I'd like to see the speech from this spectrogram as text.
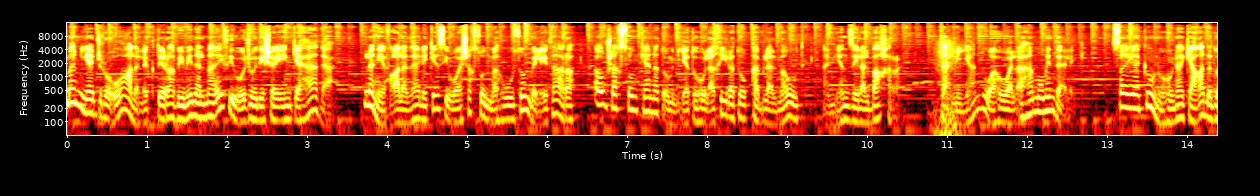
من يجرؤ على الاقتراب من الماء في وجود شيء كهذا؟ لن يفعل ذلك سوى شخص مهووس بالإثارة أو شخص كانت أمنيته الأخيرة قبل الموت أن ينزل البحر. ثانيا وهو الأهم من ذلك. سيكون هناك عدد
